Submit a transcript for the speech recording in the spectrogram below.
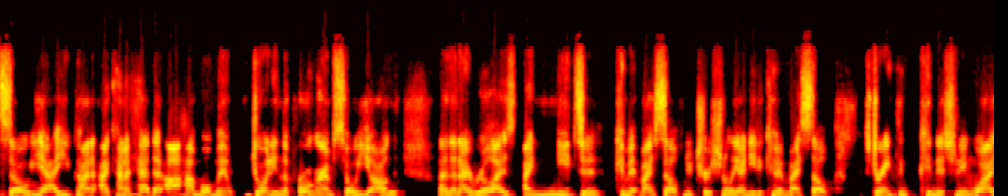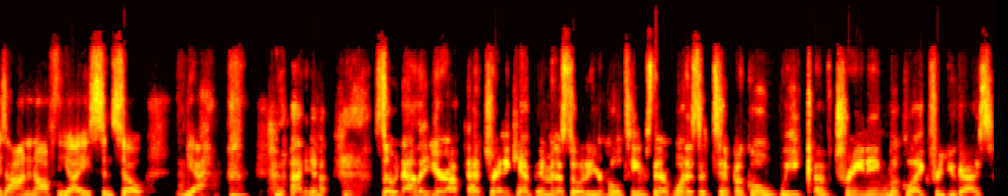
So yeah, you kind of I kind of had that aha moment joining the program so young. And then I realized I need to commit myself nutritionally. I need to commit myself strength and conditioning wise on and off the ice. And so yeah. yeah. So now that you're up at training camp in Minnesota, your whole team's there. What does a typical week of training look like for you guys?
